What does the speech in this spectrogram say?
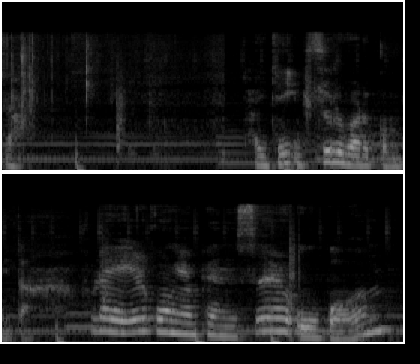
자, 자 이제 입술을 바를 겁니다. 플레이 101 펜슬 5번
